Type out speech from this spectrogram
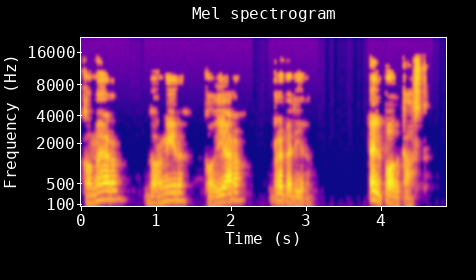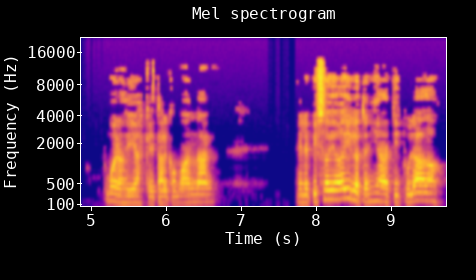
Comer, dormir, codiar, repetir. El podcast. Buenos días, ¿qué tal? ¿Cómo andan? El episodio de hoy lo tenía titulado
